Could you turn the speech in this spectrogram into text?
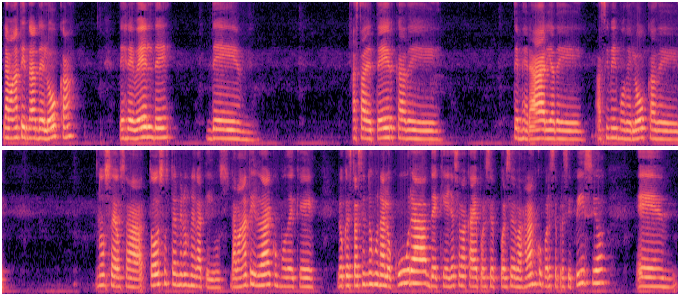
la van a tildar de loca, de rebelde, de hasta de terca, de temeraria, de así mismo de loca, de no sé, o sea, todos esos términos negativos. La van a tirar como de que lo que está haciendo es una locura, de que ella se va a caer por ese, por ese barranco, por ese precipicio, em,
